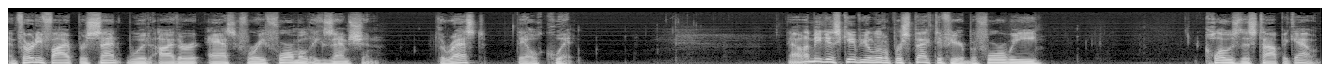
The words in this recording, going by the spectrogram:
and 35% would either ask for a formal exemption. The rest, they'll quit. Now, let me just give you a little perspective here before we close this topic out.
